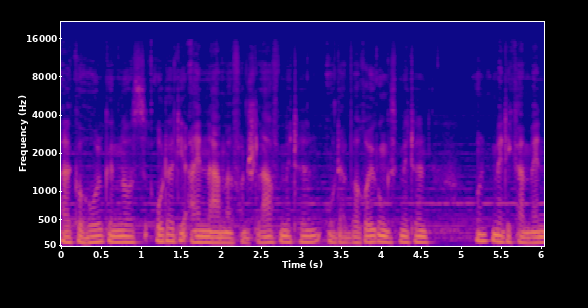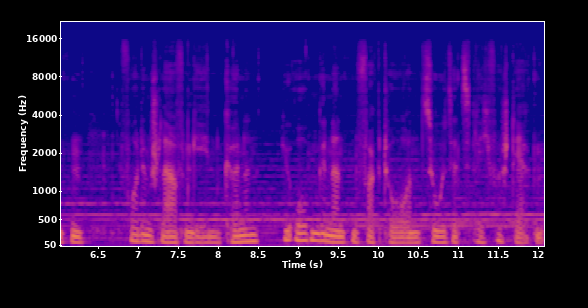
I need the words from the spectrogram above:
Alkoholgenuss oder die Einnahme von Schlafmitteln oder Beruhigungsmitteln und Medikamenten vor dem Schlafengehen können die oben genannten Faktoren zusätzlich verstärken.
